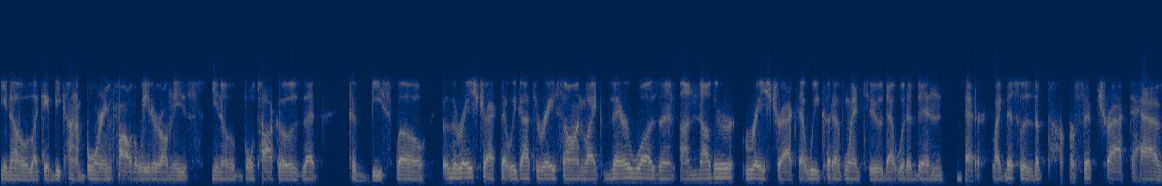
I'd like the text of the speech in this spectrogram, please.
you know, like it'd be kind of boring. Follow the leader on these, you know, Bultacos that could be slow. The racetrack that we got to race on, like there wasn't another racetrack that we could have went to that would have been better. Like this was the perfect track to have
